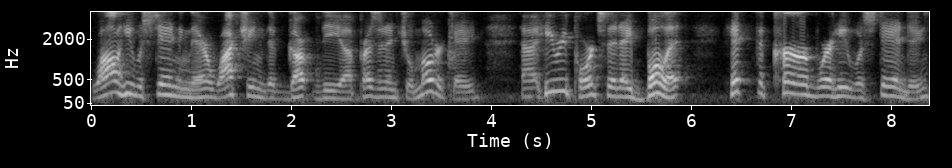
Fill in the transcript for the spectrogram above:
While he was standing there watching the, the uh, presidential motorcade, uh, he reports that a bullet hit the curb where he was standing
